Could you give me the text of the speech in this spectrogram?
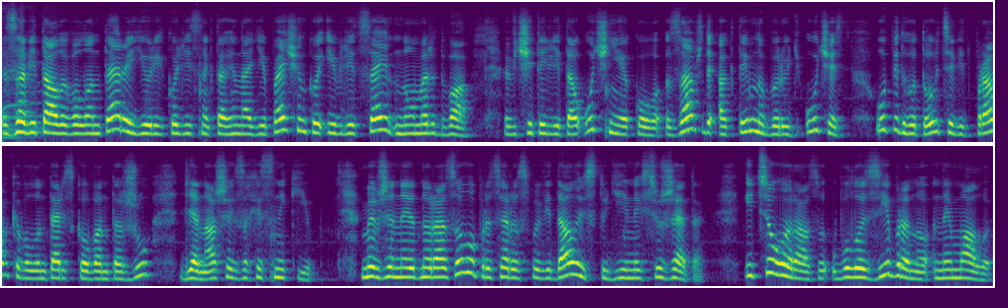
Завітали волонтери Юрій Колісник та Геннадій Печенко і в ліцей номер 2 вчителі та учні якого завжди активно беруть участь у підготовці відправки волонтерського вантажу для наших захисників. Ми вже неодноразово про це розповідали в студійних сюжетах. І цього разу було зібрано немало,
